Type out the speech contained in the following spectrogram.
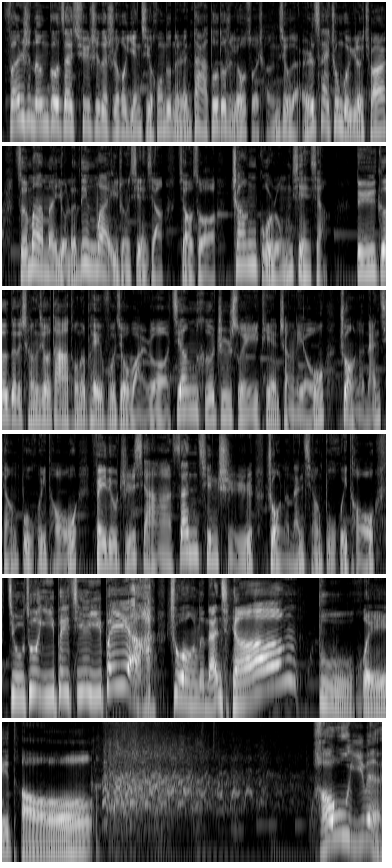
凡是能够在去世的时候引起轰动的人，大多都是有所成就的。而在中国娱乐圈，则慢慢有了另外一种现象，叫做“张国荣现象”。对于哥哥的成就，大同的佩服就宛若江河之水天上流，撞了南墙不回头；飞流直下三千尺，撞了南墙不回头；酒作一杯接一杯啊，撞了南墙不回头。毫无疑问。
